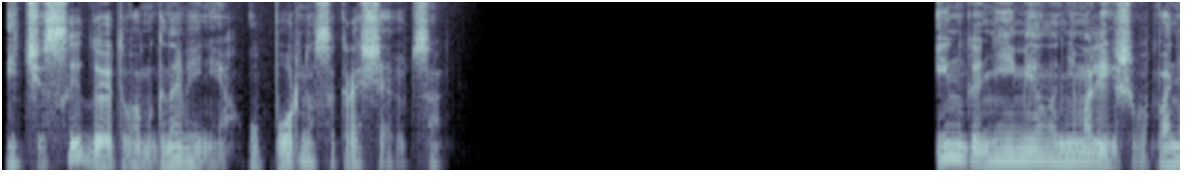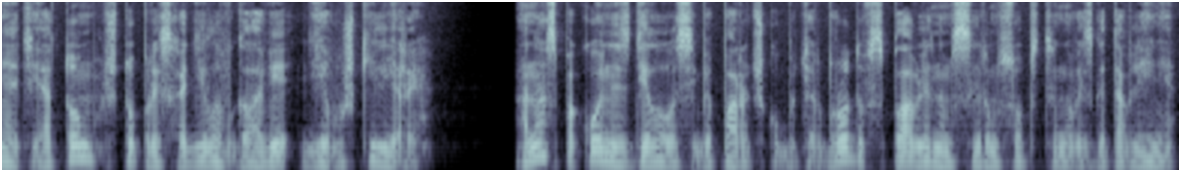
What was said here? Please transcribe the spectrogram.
и часы до этого мгновения упорно сокращаются. Инга не имела ни малейшего понятия о том, что происходило в голове девушки Леры. Она спокойно сделала себе парочку бутербродов с плавленным сыром собственного изготовления,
